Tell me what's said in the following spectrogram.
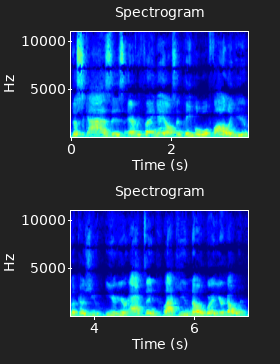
disguises everything else and people will follow you because you you're, you're acting like you know where you're going.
